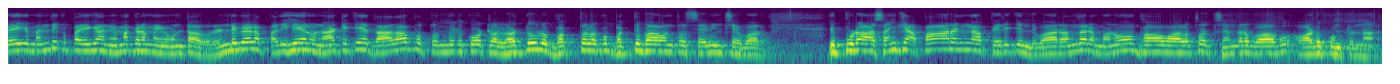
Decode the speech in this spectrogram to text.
వెయ్యి మందికి పైగా నిమగ్నమై ఉంటారు. రెండు వేల పదిహేను నాటికే దాదాపు తొమ్మిది కోట్ల లడ్డూలు భక్తులకు భక్తిభావంతో సేవించేవారు. ఇప్పుడు ఆ సంఖ్య అపారంగా పెరిగింది. వారందరి మనోభావాలతో చంద్రబాబు ఆడుకుంటున్నారు.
